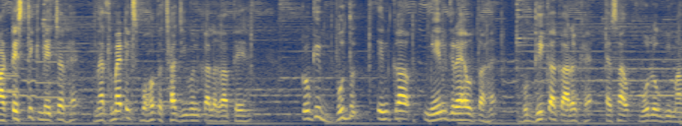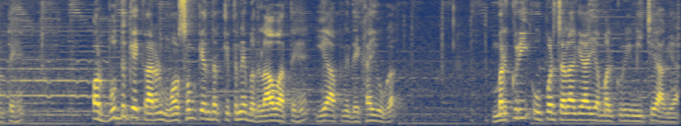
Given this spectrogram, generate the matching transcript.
आर्टिस्टिक नेचर है मैथमेटिक्स बहुत अच्छा जीवन का लगाते हैं, क्योंकि बुद्ध इनका मेन ग्रह होता है, बुद्धि का कारक है, ऐसा वो लोग भी मानते हैं। और बुद्ध के कारण मौसम के अंदर कितने बदलाव आते हैं, ये आपने देखा ही होगा। मरकुरी ऊपर चला गया या मरकुरी नीचे आ गया,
